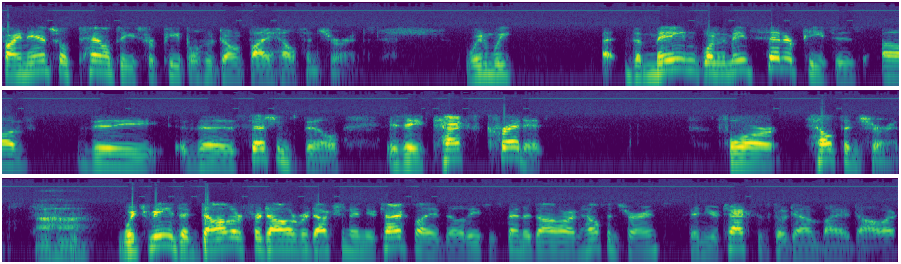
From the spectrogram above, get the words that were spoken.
financial penalties for people who don't buy health insurance. When we, uh, the main one of the main centerpieces of the the Sessions bill is a tax credit for health insurance. Uh huh. Which means a dollar for dollar reduction in your tax liability. If you spend a dollar on health insurance, then your taxes go down by a dollar.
